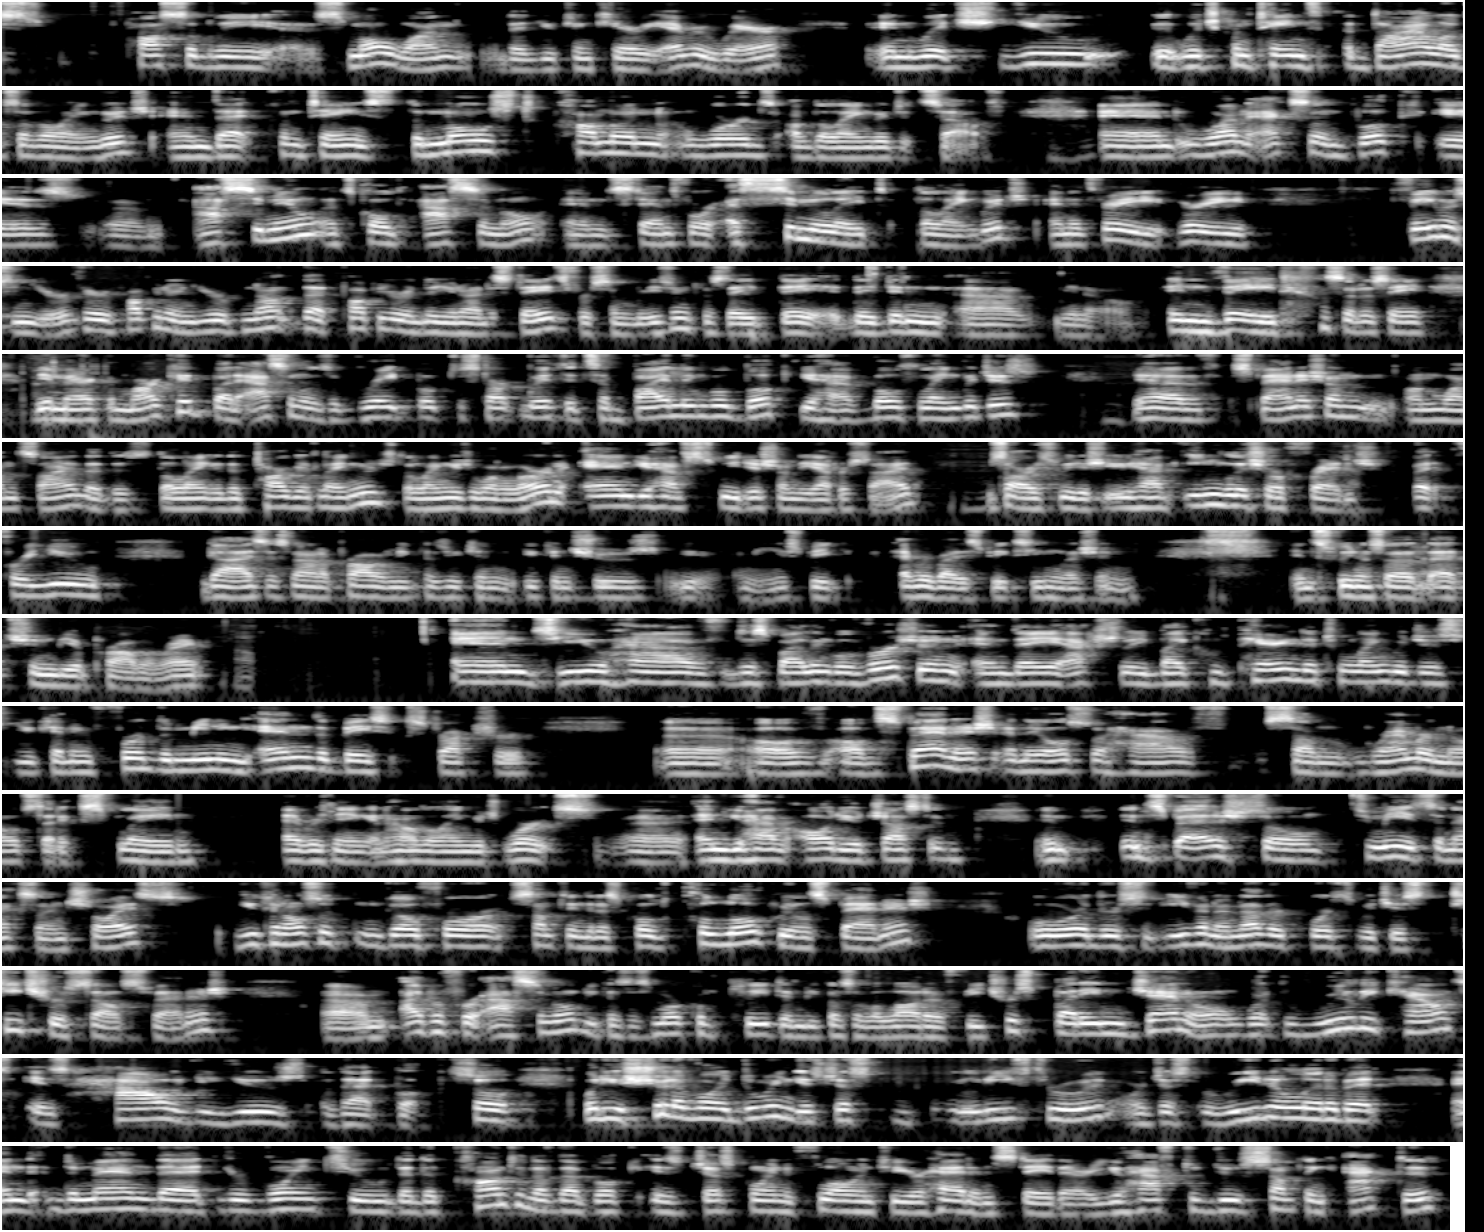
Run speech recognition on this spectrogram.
possibly a small one that you can carry everywhere, in which you which contains dialogues of the language and that contains the most common words of the language itself. And one excellent book is um, Assimil. It's called Assimil and stands for Assimilate the Language, and it's very very famous in Europe, very popular in Europe, not that popular in the United States for some reason because they, they, they didn't, uh, you know, invade, so to say, the American market. But Assimil is a great book to start with. It's a bilingual book. You have both languages. You have Spanish on, on one side, that is the language, the target language, the language you want to learn, and you have Swedish on the other side. I'm sorry, Swedish. You have English or French, but for you guys, it's not a problem because you can you can choose. You, I mean, you speak everybody speaks English in in Sweden, so that shouldn't be a problem, right? And you have this bilingual version, and they actually, by comparing the two languages, you can infer the meaning and the basic structure uh, of of Spanish, and they also have some grammar notes that explain everything and how the language works. Uh, and you have audio just in, in, in Spanish, so to me, it's an excellent choice. You can also go for something that is called colloquial Spanish, or there's even another course which is Teach Yourself Spanish. Um, I prefer Assimil because it's more complete and because of a lot of features. But in general, what really counts is how you use that book. So what you should avoid doing is just leaf through it or just read a little bit and demand that you're going to that the content of that book is just going to flow into your head and stay there. You have to do something active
